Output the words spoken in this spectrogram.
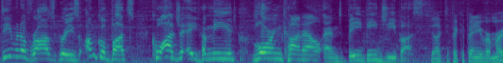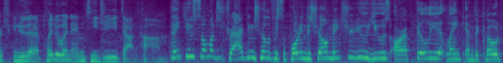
Demon of Rosgrees, Uncle Butts, Kwaja A. Hamid, Lauren Connell, and Baby G Bus. If you'd like to pick up any of our merch, you can do that at playtowinmtg.com. Thank you so much, Dragon Shield, for supporting the show. Make sure you use our affiliate link and the code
